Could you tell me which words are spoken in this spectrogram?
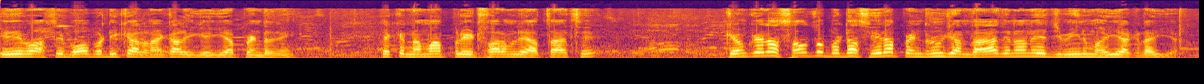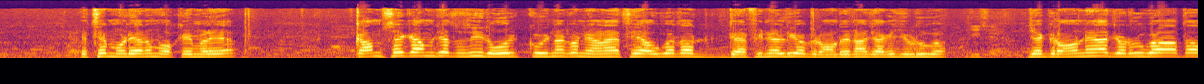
ਇਹਦੇ ਵਾਸਤੇ ਬਹੁਤ ਵੱਡੀ ਘਾਲਣਾ ਘਾਲੀ ਗਈ ਆ ਪਿੰਡ ਨੇ। ਇੱਕ ਨਵਾਂ ਪਲੇਟਫਾਰਮ ਲਿਆਤਾ ਇੱਥੇ। ਕਿਉਂਕਿ ਇਹਦਾ ਸਭ ਤੋਂ ਵੱਡਾ ਸਿਹਰਾ ਪਿੰਡ ਨੂੰ ਜਾਂਦਾ ਆ ਜਿਨ੍ਹਾਂ ਨੇ ਇਹ ਜ਼ਮੀਨ ਮੁਹੱਈਆ ਕਰਾਈ ਆ। ਇੱਥੇ ਮੁੰਡਿਆਂ ਨੂੰ ਮੌਕੇ ਮਿਲੇ ਆ। ਕਮ ਸੇ ਕਮ ਜੇ ਤੁਸੀਂ ਰੋਜ਼ ਕੋਈ ਨਾ ਕੋਈ ਨਿਆਣਾ ਇੱਥੇ ਆਊਗਾ ਤਾਂ ਡੈਫੀਨਿਟਲੀ ਉਹ ਗਰਾਊਂਡ ਦੇ ਨਾਲ ਜਾ ਕੇ ਜੁੜੂਗਾ। ਜੀ ਸਰ। ਜੇ ਗਰਾਊਂਡ ਨਾਲ ਜੁੜੂਗਾ ਤਾਂ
